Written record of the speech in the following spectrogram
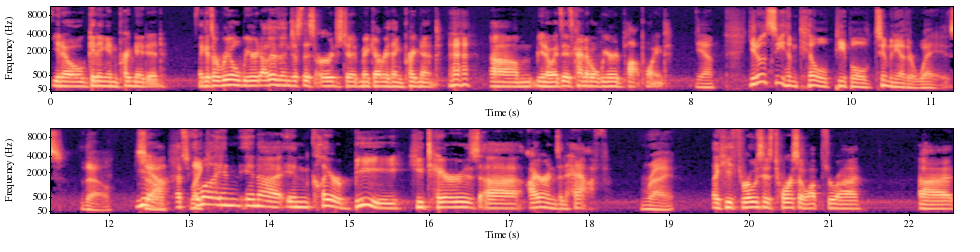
you know getting impregnated? Like it's a real weird, other than just this urge to make everything pregnant. um, you know, it's it's kind of a weird plot point. yeah. You don't see him kill people too many other ways though. Yeah, So, that's like well in in uh, in Claire B, he tears uh, irons in half. right. Like he throws his torso up through a, a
